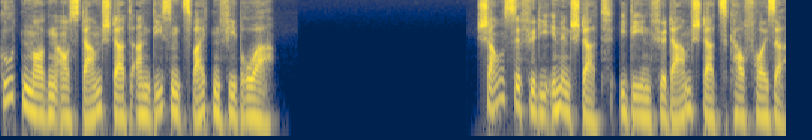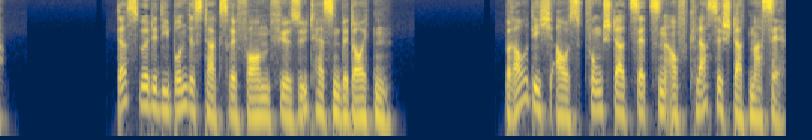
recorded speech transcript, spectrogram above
Guten Morgen aus Darmstadt an diesem 2. Februar. Chance für die Innenstadt, Ideen für Darmstadts Kaufhäuser. Das würde die Bundestagsreform für Südhessen bedeuten. Braudich aus Pfungstadt setzen auf Klasse statt Masse.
